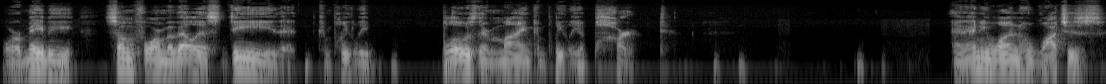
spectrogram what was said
or maybe some form of LSD that completely blows their mind completely apart. And anyone who watches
